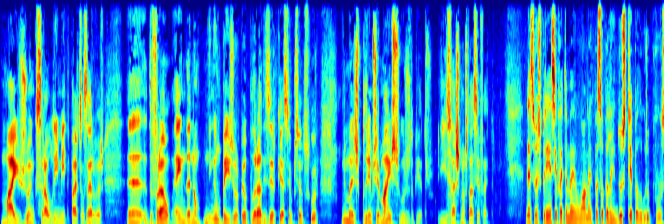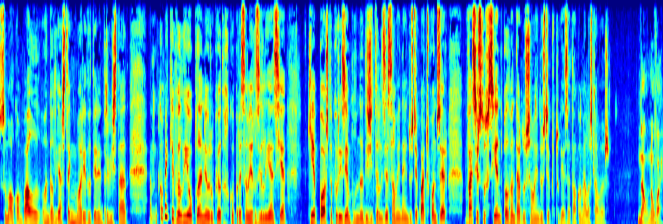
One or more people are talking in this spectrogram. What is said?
maio, junho, que será o limite para as reservas uh, de verão, ainda não, nenhum país europeu poderá dizer que é 100% seguro, mas poderíamos ser mais seguros do que outros. E isso acho que não está a ser feito. Na sua experiência, foi também um homem que passou pela indústria, pelo grupo Sumal Compal, onde, aliás, tenho memória de ter entrevistado. Como é que avalia o Plano Europeu de Recuperação e Resiliência, que aposta, por exemplo, na digitalização e na indústria 4.0? Vai ser suficiente para levantar do chão a indústria portuguesa, tal como ela está hoje? Não, não vai.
